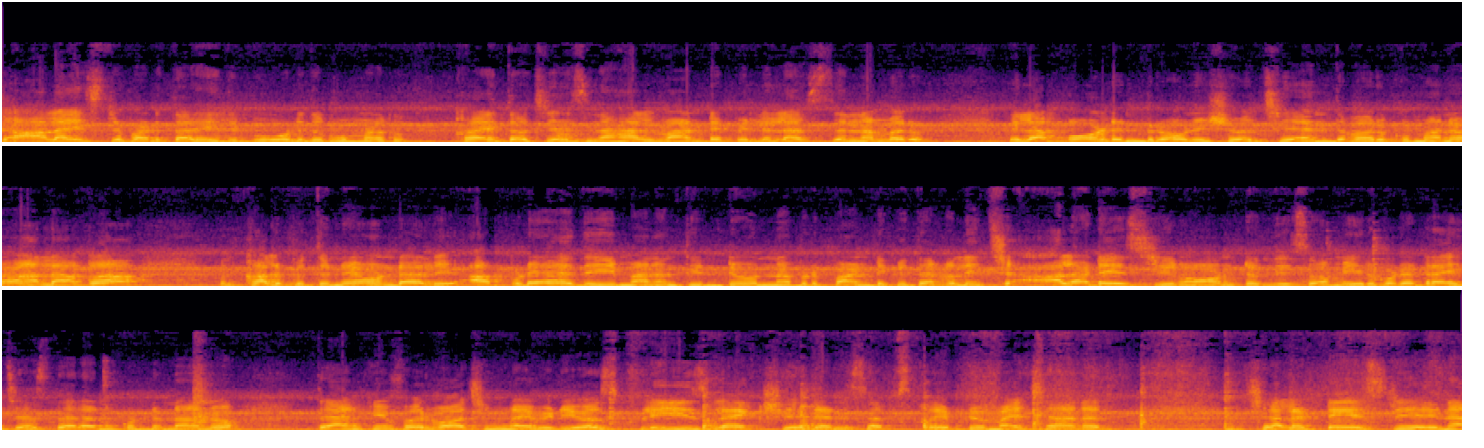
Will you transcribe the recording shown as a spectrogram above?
చాలా ఇష్టపడతారు. ఇది బూడిద గుమ్మడికాయతో చేసిన హల్వా అంటే పిల్లలు అస్సలు నమ్మరు. ఇలా గోల్డెన్ బ్రౌనిష్ వచ్చేంత వరకు మనం అలాగా కలుపుతూనే ఉండాలి. అప్పుడే అది మనం తింటూ ఉన్నప్పుడు పంటికి తగిలి చాలా టేస్టీగా ఉంటుంది. సో మీరు కూడా ట్రై చేస్తారనుకుంటున్నాను. Thank you for watching my videos please like share and subscribe to my channel చాలా టేస్టీ అయినా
